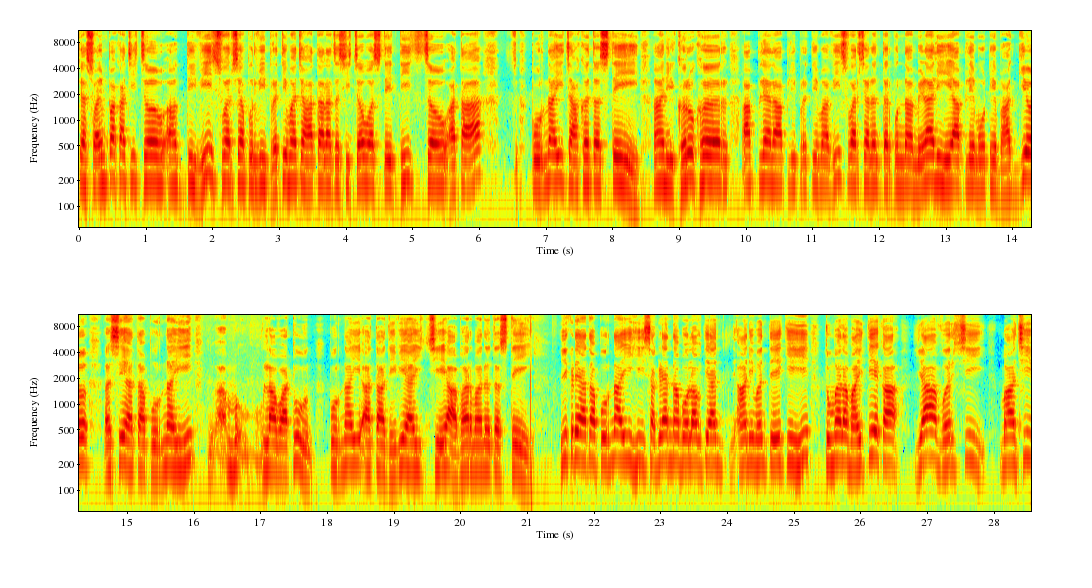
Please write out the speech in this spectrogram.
त्या स्वयंपाकाची चव अगदी वीस वर्षापूर्वी प्रतिमाच्या हाताला जशी चव असते तीच चव आता पूर्णाई चाखत असते. आणि खरोखर आपल्याला आपली प्रतिमा वीस वर्षानंतर पुन्हा मिळाली हे आपले मोठे भाग्य असे आता पूर्णाई ला वाटून पूर्णाई आता देवी आईचे आभार मानत असते. इकडे आता पूर्णाई ही सगळ्यांना बोलावते आणि आणि म्हणते की तुम्हाला माहिती आहे का? या वर्षी माझी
